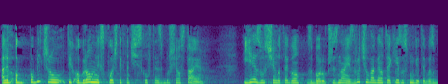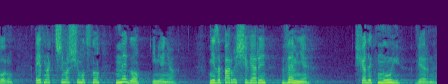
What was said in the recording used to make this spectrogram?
Ale w obliczu tych ogromnych społecznych nacisków ten zbór się ostaje. I Jezus się do tego zboru przyznaje. Zwróć uwagę na to, jak Jezus mówi tego zboru. A jednak trzymasz się mocno mego imienia. Nie zaparłeś się wiary we mnie. Świadek mój wierny.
